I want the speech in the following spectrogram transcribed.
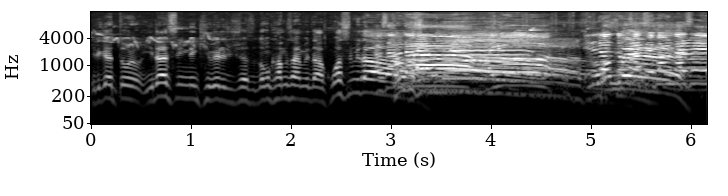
이렇게 또 일할 수 있는 기회를 주셔서 너무 감사합니다. 고맙습니다. 감사합니다. 아유 1년 동안 대박나세요.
